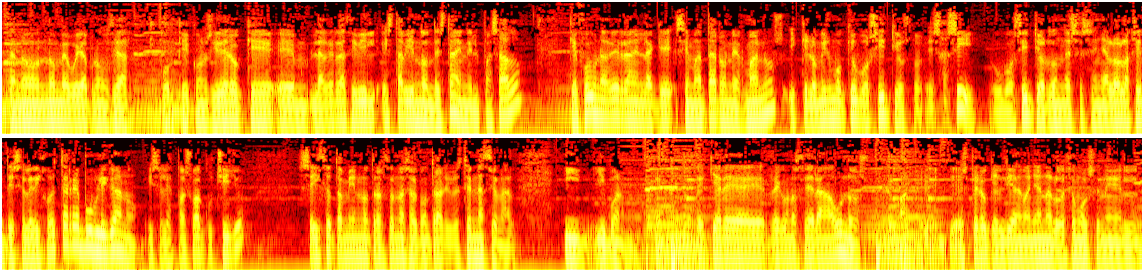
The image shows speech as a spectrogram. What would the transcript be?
O sea, no, no me voy a pronunciar porque considero que eh, la guerra civil está bien donde está en el pasado, que fue una guerra en la que se mataron hermanos y que lo mismo que hubo sitios, es así, hubo sitios donde se señaló a la gente y se le dijo, este es republicano y se les pasó a cuchillo, se hizo también en otras zonas al contrario, este es nacional. Y, y bueno, se quiere reconocer a unos, espero que el día de mañana lo dejemos en el,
